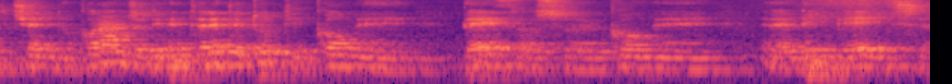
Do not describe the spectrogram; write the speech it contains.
dicendo coraggio diventerete tutti come Bezos, come eh, Bill Gates,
